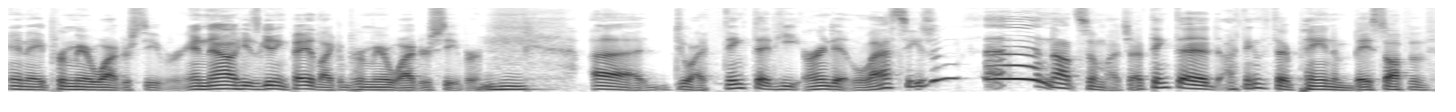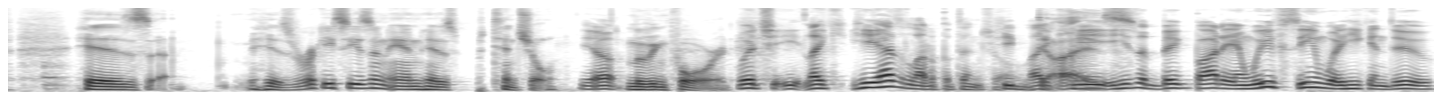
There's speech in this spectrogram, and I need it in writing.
in a premier wide receiver, and now he's getting paid like a premier wide receiver. Uh, do I think that he earned it last season? Eh, not so much. I think that I think that they're paying him based off of his his rookie season and his potential. Yep. moving forward. Which, he, like, he has a lot of potential. He like, does. He, he's a big body, and we've seen what he can do.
